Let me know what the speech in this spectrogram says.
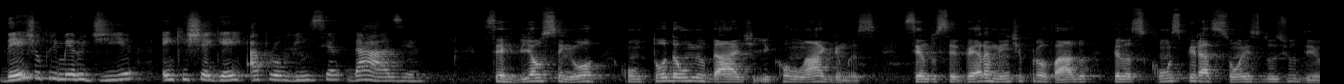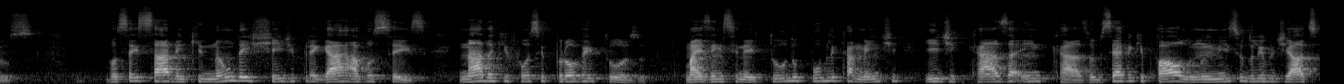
desde o primeiro dia em que cheguei à província da Ásia. Servi ao Senhor com toda humildade e com lágrimas, sendo severamente provado pelas conspirações dos judeus. Vocês sabem que não deixei de pregar a vocês nada que fosse proveitoso, mas ensinei tudo publicamente e de casa em casa. Observe que Paulo, no início do livro de Atos,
